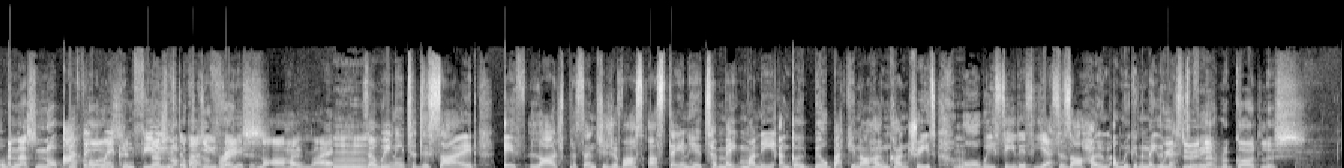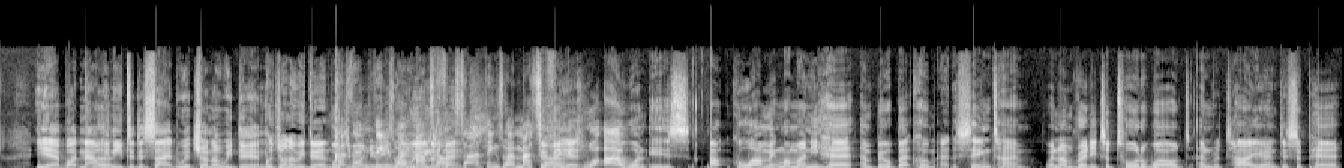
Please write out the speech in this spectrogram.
And that's not I think we're confused that's not about because you of saying race. this is not our home, right? Mm-hmm, so we need to decide if large percentage of us are staying here to make money and go build back in our home countries, or we see this yes as our home and we're going to make the Mm. We're best of doing it. that regardless. Yeah, but now we need to decide which one are we doing. Which one are we doing? What Because do you- then things mean? won't Are we on the matter. fence? Certain things won't matter. The thing is, what I want is uh, cool. I'll make my money here and build back home at the same time. When I'm ready to tour the world and retire and disappear,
